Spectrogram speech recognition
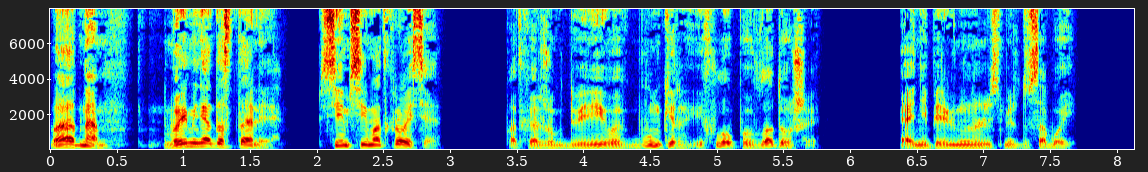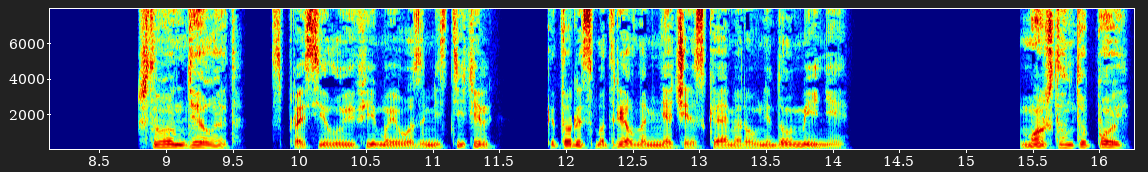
«Ладно, вы меня достали. Сим-Сим, откройся!» Подхожу к двери в их бункер и хлопаю в ладоши. Они переглянулись между собой. «Что он делает?» — спросил у Ефима его заместитель, который смотрел на меня через камеру в недоумении. «Может, он тупой?»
